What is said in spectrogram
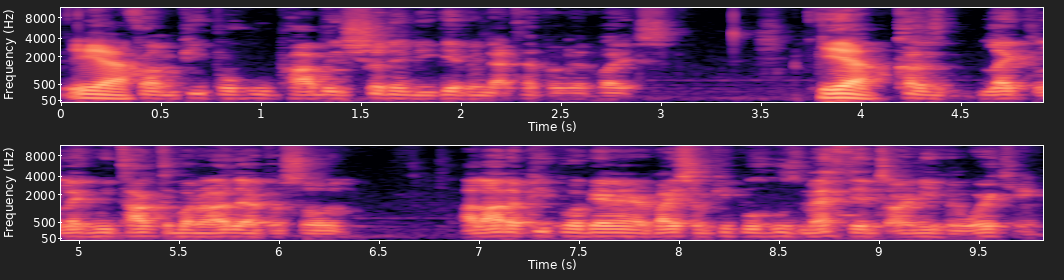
Yeah, from people who probably shouldn't be giving that type of advice. yeah, Because like like we talked about in another episode, a lot of people are getting advice from people whose methods aren't even working.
